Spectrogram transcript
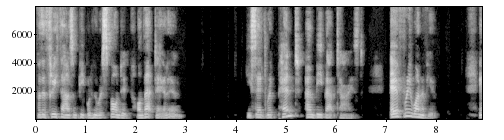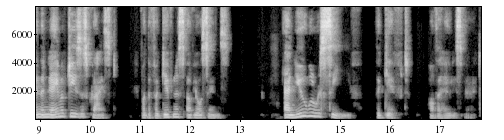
for the 3,000 people who responded on that day alone. He said, Repent and be baptized, every one of you, in the name of Jesus Christ, for the forgiveness of your sins, and you will receive the gift of the Holy Spirit.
